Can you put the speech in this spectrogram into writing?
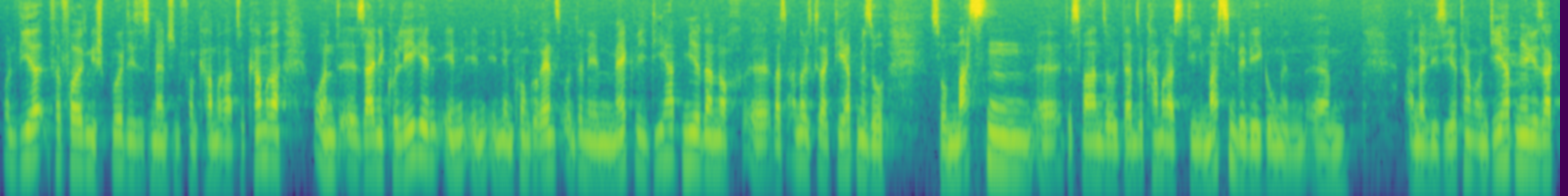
und wir verfolgen die Spur dieses Menschen von Kamera zu Kamera. Und äh, seine Kollegin in, in, in dem Konkurrenzunternehmen Macvi, die hat mir dann noch äh, was anderes gesagt, die hat mir so, so Massen, äh, das waren so, dann so Kameras, die Massenbewegungen ähm, analysiert haben und die hat mir gesagt,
